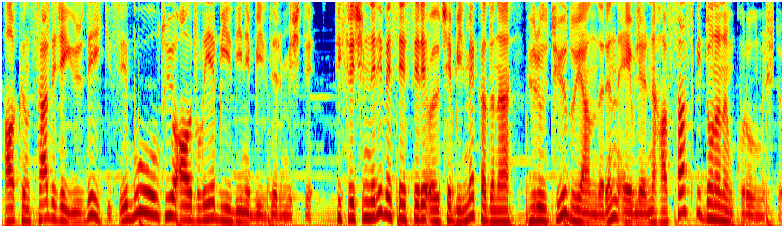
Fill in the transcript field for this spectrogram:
Halkın sadece %2'si bu uğultuyu algılayabildiğini bildirmişti. Titreşimleri ve sesleri ölçebilmek adına gürültüyü duyanların evlerine hassas bir donanım kurulmuştu.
